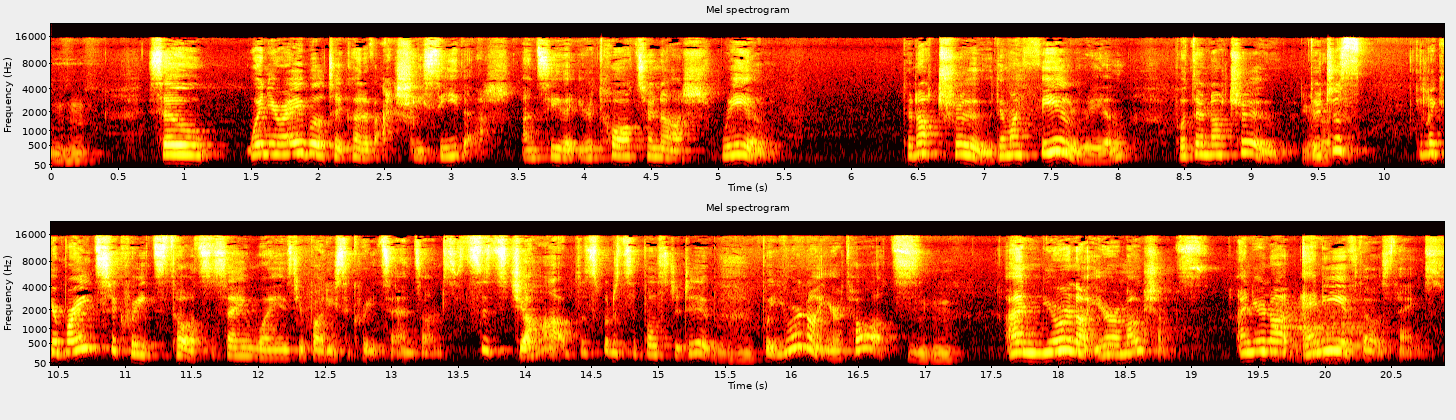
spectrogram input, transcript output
Mhm. So when you're able to kind of actually see that and see that your thoughts are not real, they're not true. They might feel real, but they're not true. You're they're not just like your brain secretes thoughts the same way as your body secretes enzymes. It's its job. That's what it's supposed to do. But you're not your thoughts, Mhm. and you're not your emotions, and you're not any of those things.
